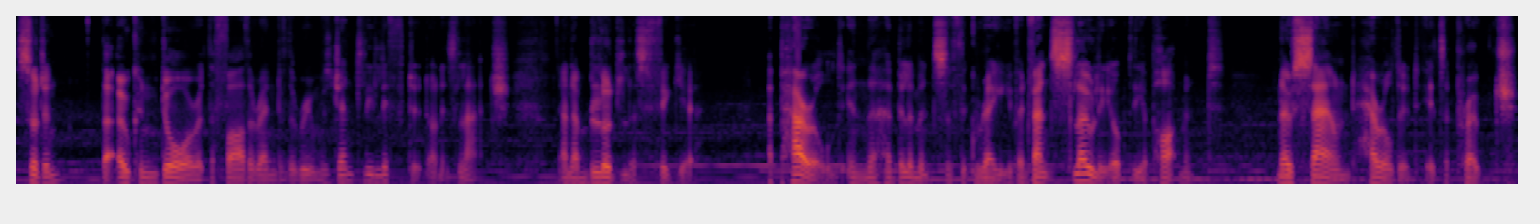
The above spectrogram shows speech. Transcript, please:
Sudden, the oaken door at the farther end of the room was gently lifted on its latch, and a bloodless figure, apparelled in the habiliments of the grave, advanced slowly up the apartment. No sound heralded its approach,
